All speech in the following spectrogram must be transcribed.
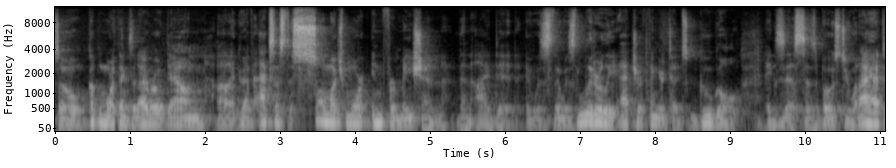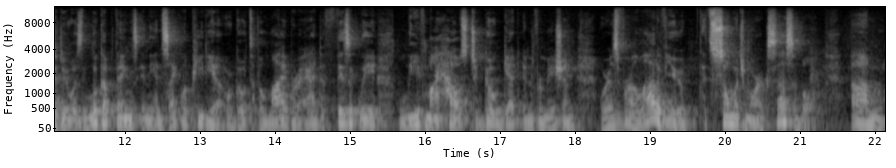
So a couple more things that I wrote down. Uh, you have access to so much more information than I did. It was, it was literally at your fingertips. Google exists as opposed to what I had to do was look up things in the encyclopedia or go to the library. I had to physically leave my house to go get information. Whereas for a lot of you, it's so much more accessible. Um,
